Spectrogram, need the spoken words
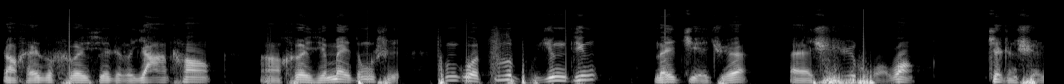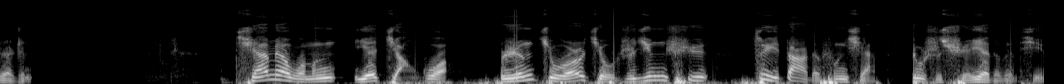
让孩子喝一些这个鸭汤。啊，喝一些麦冬水，通过滋补阴经来解决，呃，虚火旺这种血热症。前面我们也讲过，人久而久之阴虚，最大的风险就是血液的问题。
